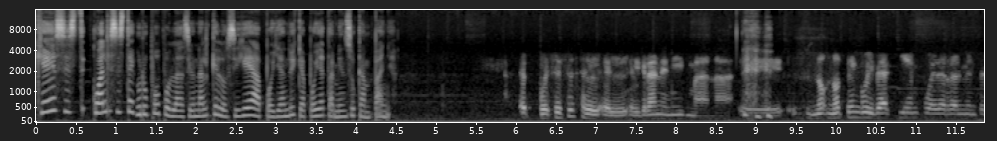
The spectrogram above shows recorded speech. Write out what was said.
qué es este, cuál es este grupo poblacional que lo sigue apoyando y que apoya también su campaña? Eh, pues ese es el, el, gran enigma, Ana. Eh, no, no tengo idea quién puede realmente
